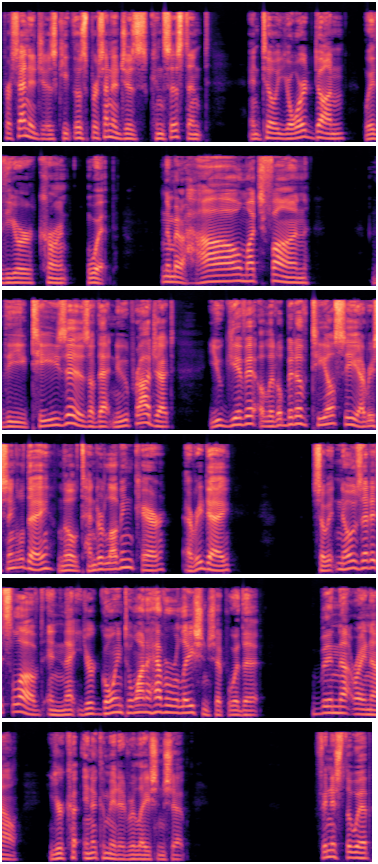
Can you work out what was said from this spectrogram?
percentages, keep those percentages consistent until you're done with your current whip. No matter how much fun the tease is of that new project, you give it a little bit of TLC every single day, a little tender loving care every day. So it knows that it's loved and that you're going to want to have a relationship with it, but not right now. You're in a committed relationship finish the whip,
